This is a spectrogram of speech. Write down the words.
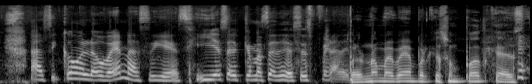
así como lo ven, así es. Y es el que más se desespera de Pero no me vean porque es un podcast.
